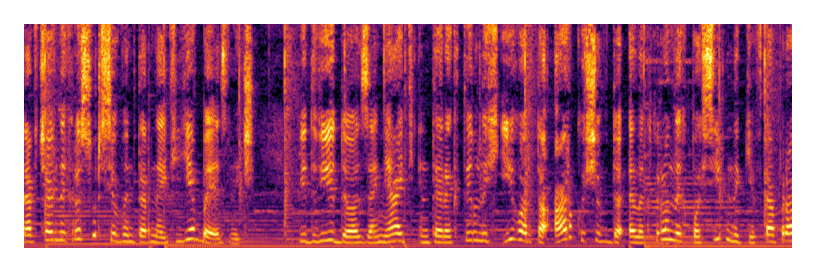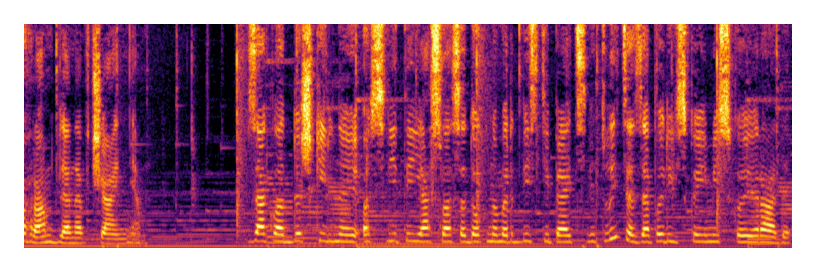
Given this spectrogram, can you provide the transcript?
Навчальних ресурсів в інтернеті є безліч від відео, занять, інтерактивних ігор та аркушів до електронних посібників та програм для навчання. Заклад дошкільної освіти Ясла Садок номер 205 Світлиця Запорізької міської ради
